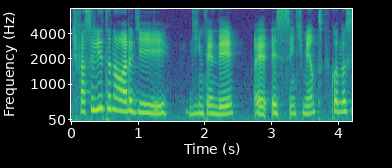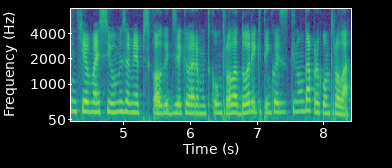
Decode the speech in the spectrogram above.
te facilita na hora de, de entender é, esse sentimento. Quando eu sentia mais ciúmes, a minha psicóloga dizia que eu era muito controladora e que tem coisas que não dá para controlar.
